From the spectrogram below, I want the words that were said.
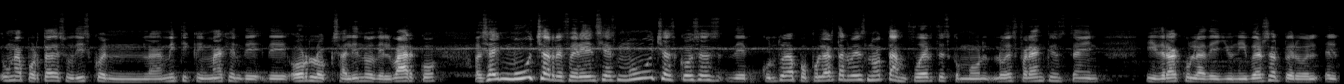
una portada de su disco en la mítica imagen de, de Orlok saliendo del barco, o sea, hay muchas referencias, muchas cosas de cultura popular, tal vez no tan fuertes como lo es Frankenstein y Drácula de Universal, pero el,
